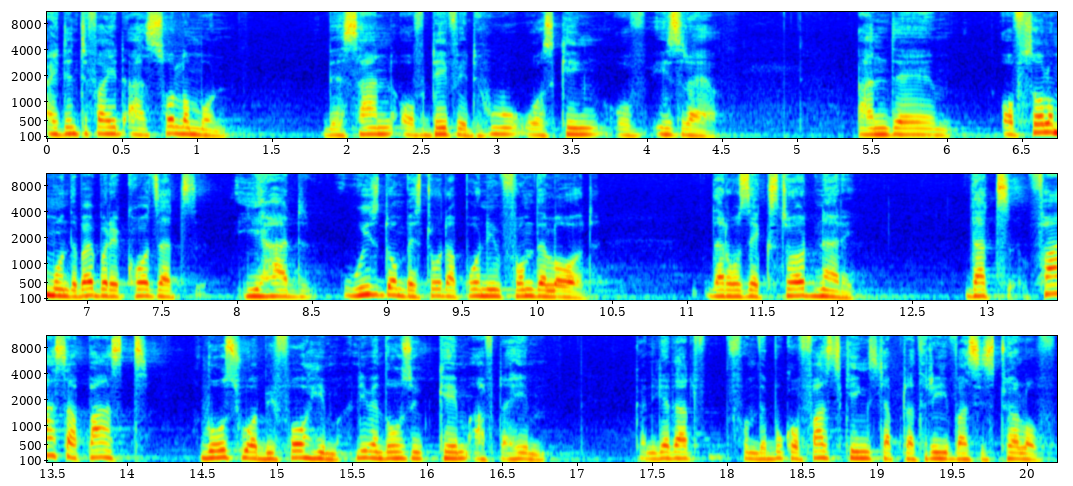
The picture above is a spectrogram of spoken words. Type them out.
identified as Solomon, the son of David, who was king of Israel. And um, of Solomon, the Bible records that he had wisdom bestowed upon him from the Lord that was extraordinary, that far surpassed those who were before him and even those who came after him. Can you get that from the book of 1 Kings, chapter 3, verses 12.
